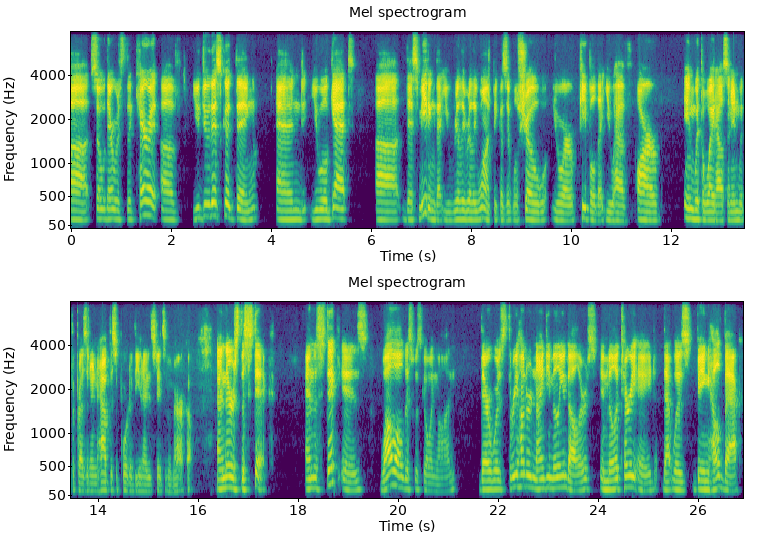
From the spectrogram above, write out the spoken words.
Uh, so, there was the carrot of you do this good thing and you will get uh, this meeting that you really, really want because it will show your people that you have are in with the White House and in with the president and have the support of the United States of America. And there's the stick. And the stick is while all this was going on, there was $390 million in military aid that was being held back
